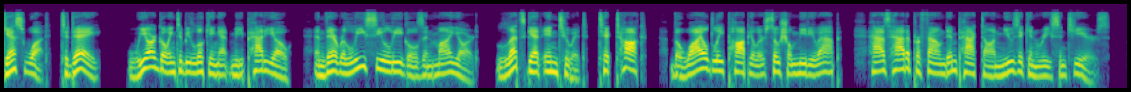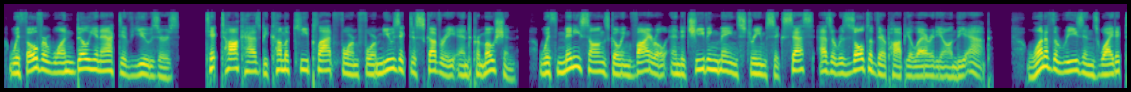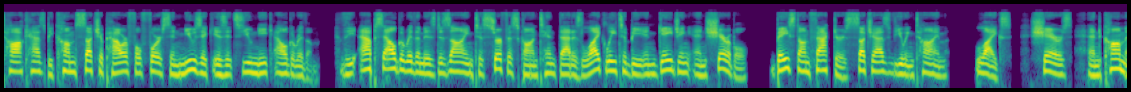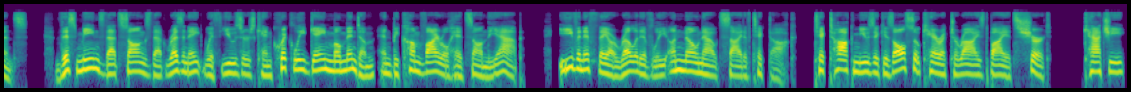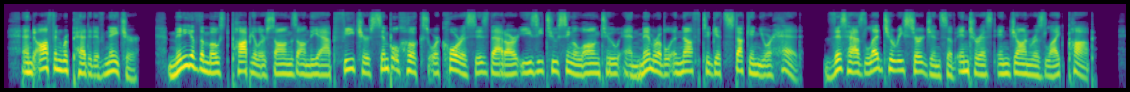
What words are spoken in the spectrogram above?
Guess what? Today, we are going to be looking at Mi Patio and their release illegals in my yard. Let's get into it. TikTok, the wildly popular social media app, has had a profound impact on music in recent years. With over 1 billion active users, TikTok has become a key platform for music discovery and promotion, with many songs going viral and achieving mainstream success as a result of their popularity on the app. One of the reasons why TikTok has become such a powerful force in music is its unique algorithm. The app's algorithm is designed to surface content that is likely to be engaging and shareable, based on factors such as viewing time, likes, shares, and comments. This means that songs that resonate with users can quickly gain momentum and become viral hits on the app, even if they are relatively unknown outside of TikTok. TikTok music is also characterized by its short, catchy, and often repetitive nature, Many of the most popular songs on the app feature simple hooks or choruses that are easy to sing along to and memorable enough to get stuck in your head. This has led to resurgence of interest in genres like pop,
